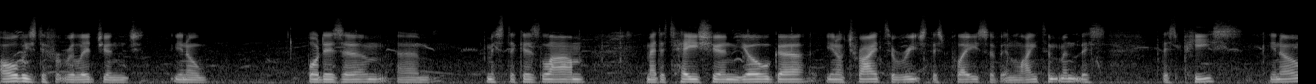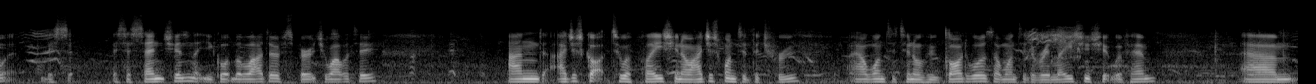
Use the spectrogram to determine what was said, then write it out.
all these different religions, you know, Buddhism, um, mystic Islam, meditation, yoga, you know, tried to reach this place of enlightenment, this this peace, you know, this this ascension that you go up the ladder of spirituality. And I just got to a place, you know, I just wanted the truth. I wanted to know who God was. I wanted a relationship with Him. Um,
